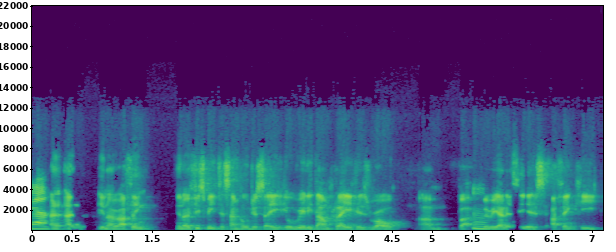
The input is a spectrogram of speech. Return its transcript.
yeah. And, and you know, I think you know if you speak to Sam, he'll just say he'll really downplay his role um, but mm. the reality is, I think he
